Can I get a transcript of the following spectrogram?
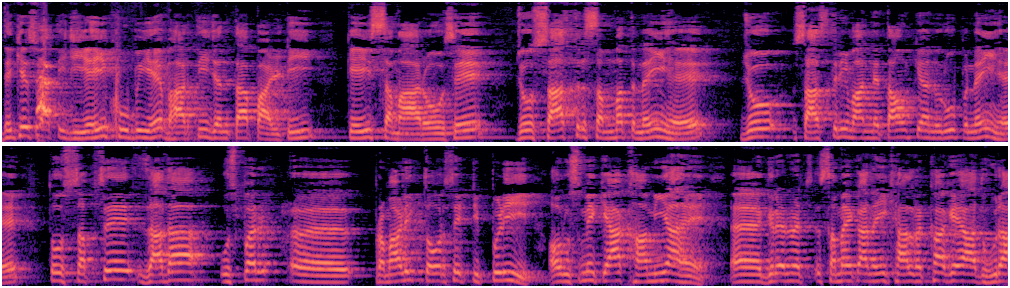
देखिए स्वाति जी, यही खूबी है भारतीय जनता पार्टी के इस समारोह से, जो शास्त्र सम्मत नहीं है, जो शास्त्रीय मान्यताओं के अनुरूप नहीं है तो सबसे ज़्यादा उस पर प्रमाणिक तौर से टिप्पणी और उसमें क्या खामियाँ हैं? समय का नहीं ख्याल रखा गया अधूरा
